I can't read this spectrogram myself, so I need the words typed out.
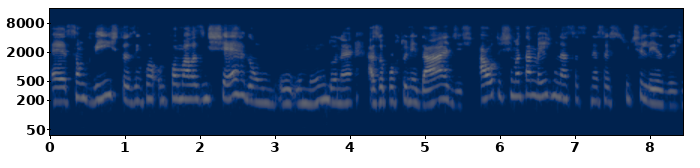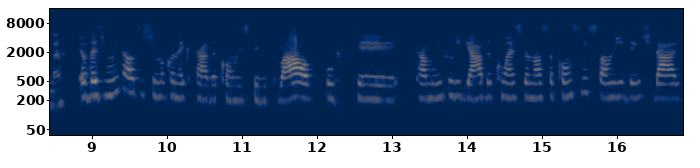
é, são vistas, em, como elas enxergam o, o, mundo, né? As oportunidades. A autoestima está mesmo nessas, nessas sutilezas, né? Eu vejo muita autoestima conectada com o espiritual, porque está muito ligada com essa nossa construção de identidade,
